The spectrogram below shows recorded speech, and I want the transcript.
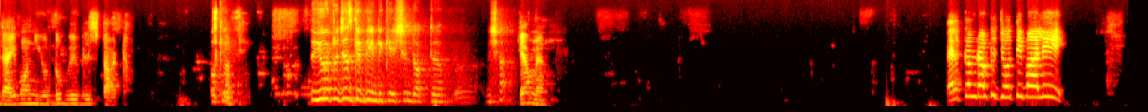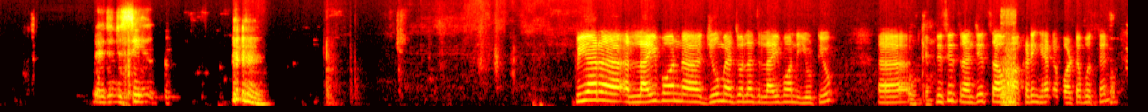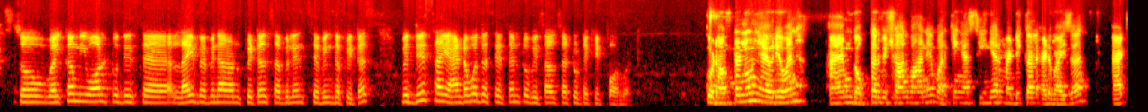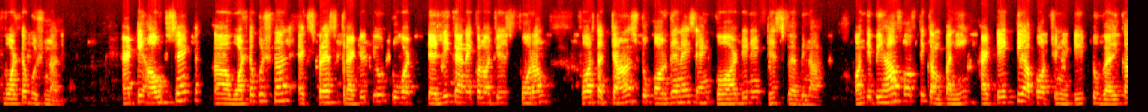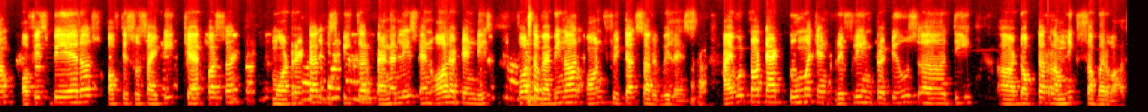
live on YouTube, we will start. Okay. So you have to just give the indication, Dr. Vishal. Yeah, ma'am. Welcome, Dr. Jyoti Bali. Ready to see her. we are uh, live on uh, Zoom as well as live on YouTube. Uh, Okay. This is Ranjit Sahu, Marketing Head of Walter Bushnell. So welcome you all to this uh, live webinar on fetal surveillance, saving the fetus. With this, I hand over the session to Vishal sir to take it forward. Good afternoon, everyone. I am Dr. Vishal Vahane, working as Senior Medical Advisor at Walter Bushnell. At the outset, uh, Walter Bushnell expressed gratitude toward Delhi Gynecologist Forum for the chance to organize and coordinate this webinar. On the behalf of the company, I take the opportunity to welcome office bearers of the society, chairperson, moderator, speaker, panelists, and all attendees for the webinar on fetal surveillance. I would not add too much and briefly introduce uh, the uh, Dr. Ramnik Sabarwal.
